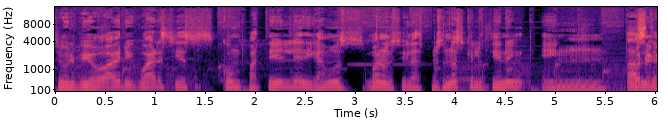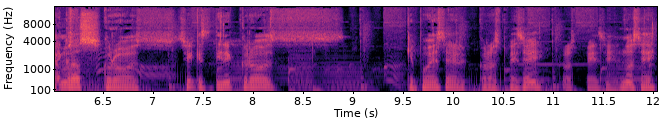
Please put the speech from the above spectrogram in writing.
Se me olvidó averiguar si es compatible, digamos, bueno, si las personas que lo tienen en bueno, digamos, cross. cross, sí, que se tiene cross, que puede ser cross PC, cross PC, no sé,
